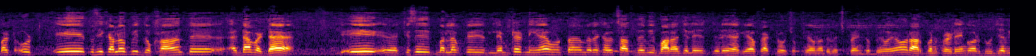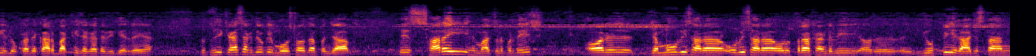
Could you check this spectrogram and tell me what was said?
ਬਟ ਇਹ ਤੁਸੀਂ ਕਹ ਲਓ ਵੀ ਦੁਖਾਂਤ ਐਡਾ ਵੱਡਾ ਹੈ ਕਿ ਇਹ ਕਿਸੇ ਮਤਲਬ ਕਿ ਲਿਮਟਿਡ ਨਹੀਂ ਹੈ। ਹੁਣ ਤਾਂ ਮੇਰੇ ਖਿਆਲ ਸੱਤ ਦੇ ਵੀ 12 ਜ਼ਿਲ੍ਹੇ ਜਿਹੜੇ ਹੈਗੇ ਆ ਅਫੈਕਟ ਹੋ ਚੁੱਕੇ ਆ। ਉਹਨਾਂ ਦੇ ਵਿੱਚ ਪਿੰਡ ਡੁੱਬੇ ਹੋਏ ਆ ਔਰ ਅਰਬਨ ਫਲਡਿੰਗ ਔਰ ਦੂਜੇ ਵੀ ਲੋਕਾਂ ਦੇ ਘਰ ਬਾਕੀ ਜਗ੍ਹਾ ਤੇ ਵੀ ਗਿਰ ਰਹੇ ਆ। ਤਾਂ ਤੁਸੀਂ ਕਹਿ ਸਕਦੇ ਹੋ ਕਿ ਮੋਸਟ ਆਫ ਦਾ ਪੰਜਾਬ ਤੇ ਸਾਰਾ ਹੀ ਹਿਮਾਚਲ ਪ੍ਰਦੇਸ਼ ਔਰ ਜੰਮੂ ਵੀ ਸਾਰਾ, ਉਹ ਵੀ ਸਾਰਾ ਔਰ ਉੱਤਰਾਖੰਡ ਵੀ ਔਰ ਯੂਪੀ ਰਾਜਸਥਾਨ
